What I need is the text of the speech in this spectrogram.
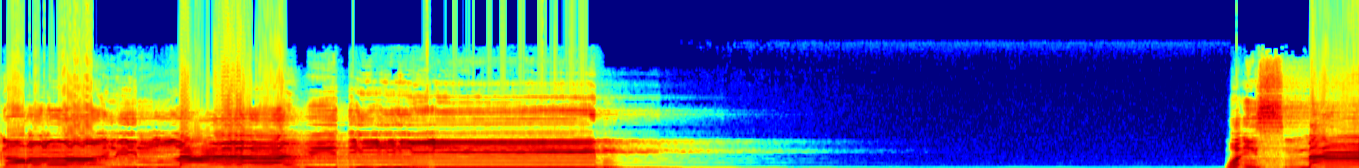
وذكرى للعابدين. وإسماعيل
